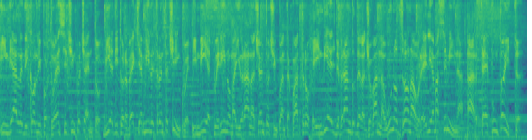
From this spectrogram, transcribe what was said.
in Viale di Colli Portuensi 500, via di Torrevecchia 1035, in via Querino Maiorana 154 e in via Il Debrando della Giovanna 1 zona Aurelia Massemina. Arte.it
